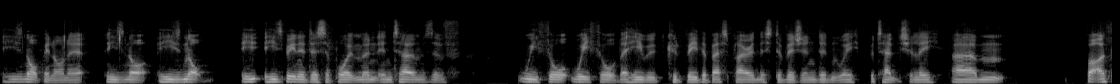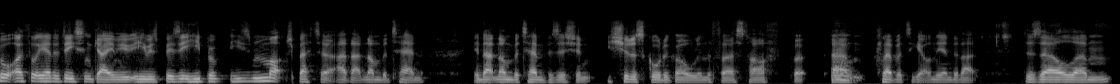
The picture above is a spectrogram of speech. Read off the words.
he's not been on it. He's not. He's not. He, he's been a disappointment in terms of we thought we thought that he would could be the best player in this division, didn't we? Potentially. Um, but I thought I thought he had a decent game. He, he was busy. He he's much better at that number ten, in that number ten position. He should have scored a goal in the first half, but um, mm. clever to get on the end of that Dozzell um,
